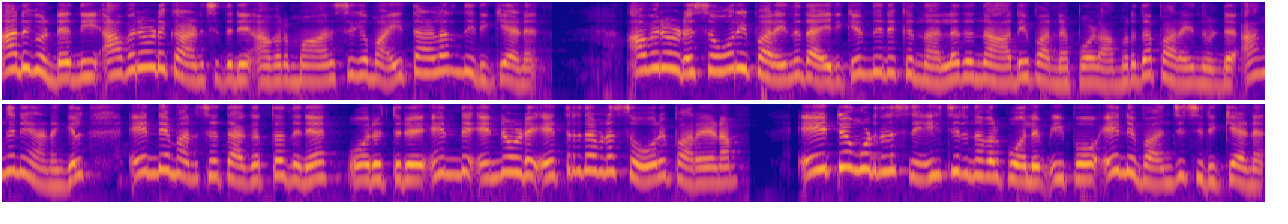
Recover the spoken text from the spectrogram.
അതുകൊണ്ട് നീ അവരോട് കാണിച്ചതിന് അവർ മാനസികമായി തളർന്നിരിക്കുകയാണ്. അവരോട് സോറി പറയുന്നതായിരിക്കും നിനക്ക് നല്ലതെന്ന് ആദ്യം പറഞ്ഞപ്പോൾ അമൃത പറയുന്നുണ്ട്. അങ്ങനെയാണെങ്കിൽ എന്റെ മനസ്സ് തകർത്തതിന് ഓരോരുത്തര് എന്റെ എന്നോട് എത്ര തവണ സോറി പറയണം? ഏറ്റവും കൂടുതൽ സ്നേഹിച്ചിരുന്നവർ പോലും ഇപ്പോൾ എന്നെ വഞ്ചിച്ചിരിക്കുകയാണ്.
